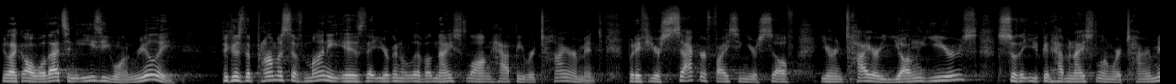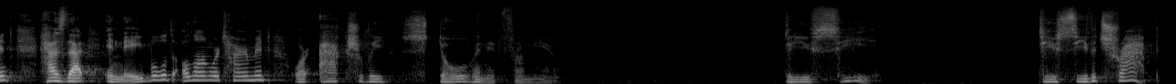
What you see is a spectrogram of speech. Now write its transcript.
You're like, "Oh, well that's an easy one." Really? Because the promise of money is that you're going to live a nice, long, happy retirement. But if you're sacrificing yourself your entire young years so that you can have a nice, long retirement, has that enabled a long retirement or actually stolen it from you? Do you see? Do you see the trap?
